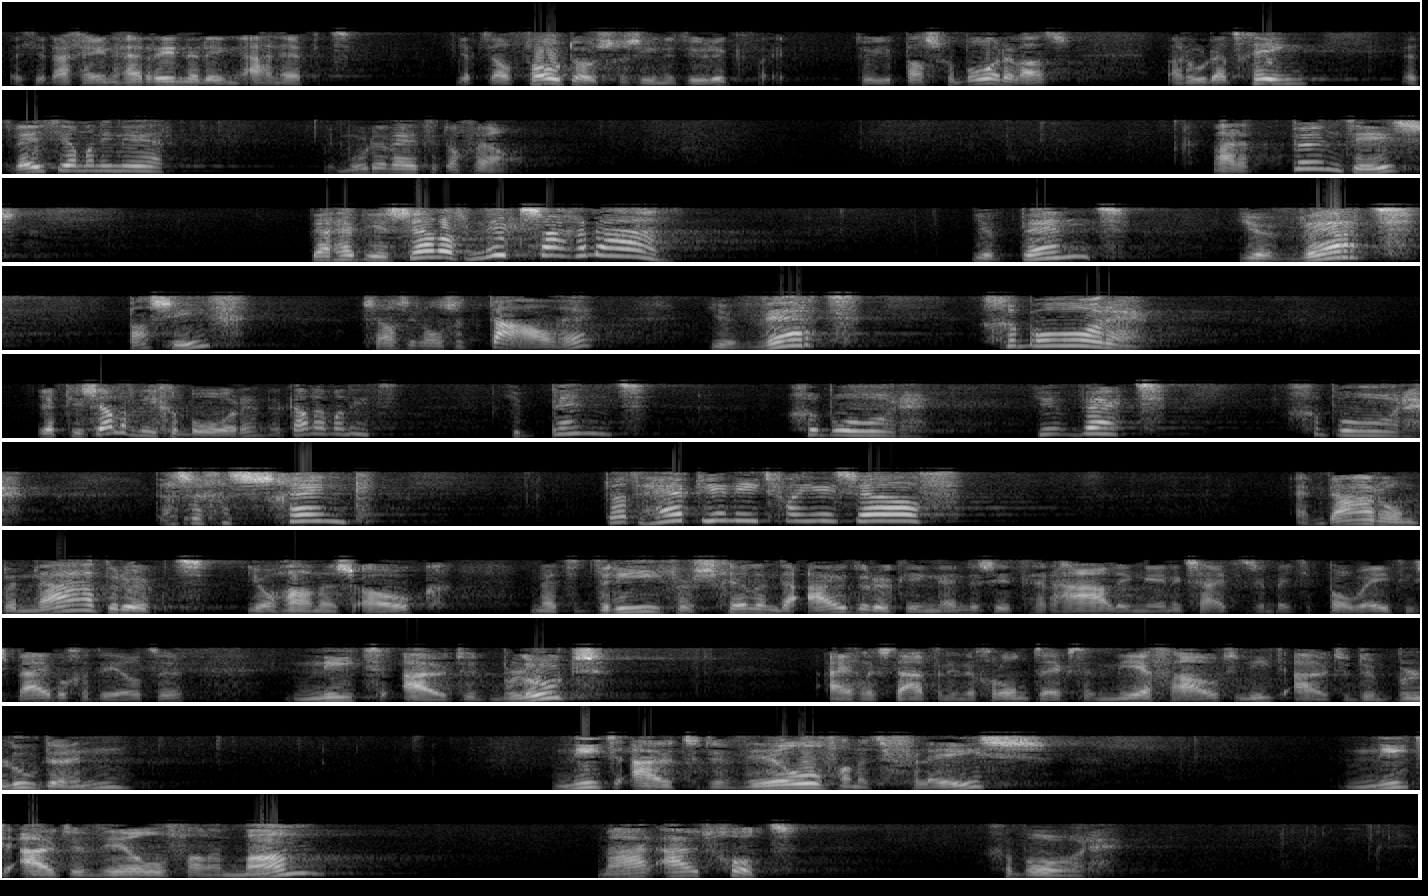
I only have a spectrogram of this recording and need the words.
Dat je daar geen herinnering aan hebt. Je hebt wel foto's gezien natuurlijk, toen je pas geboren was. Maar hoe dat ging, dat weet je helemaal niet meer. Je moeder weet het nog wel. Maar het punt is, daar heb je zelf niks aan gedaan. Je bent, je werd, passief, zelfs in onze taal, hè. Je werd geboren. Je hebt jezelf niet geboren, dat kan helemaal niet. Je bent geboren. Je werd geboren. Dat is een geschenk. Dat heb je niet van jezelf. En daarom benadrukt Johannes ook met drie verschillende uitdrukkingen. Er zit herhaling in. Ik zei het is een beetje poëtisch Bijbelgedeelte. Niet uit het bloed. Eigenlijk staat er in de grondtekst een meervoud. Niet uit de bloeden. Niet uit de wil van het vlees. Niet uit de wil van een man. Maar uit God geboren.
